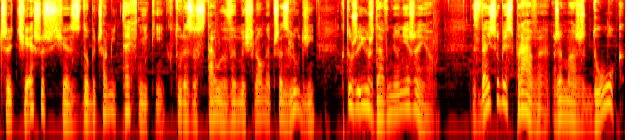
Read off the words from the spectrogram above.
czy cieszysz się zdobyczami techniki, które zostały wymyślone przez ludzi, którzy już dawno nie żyją. Zdaj sobie sprawę, że masz dług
